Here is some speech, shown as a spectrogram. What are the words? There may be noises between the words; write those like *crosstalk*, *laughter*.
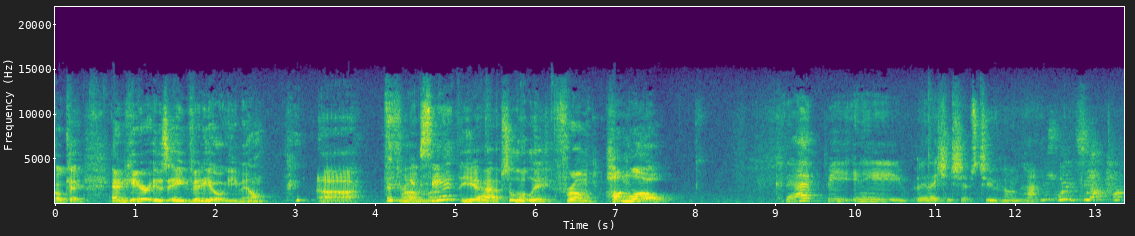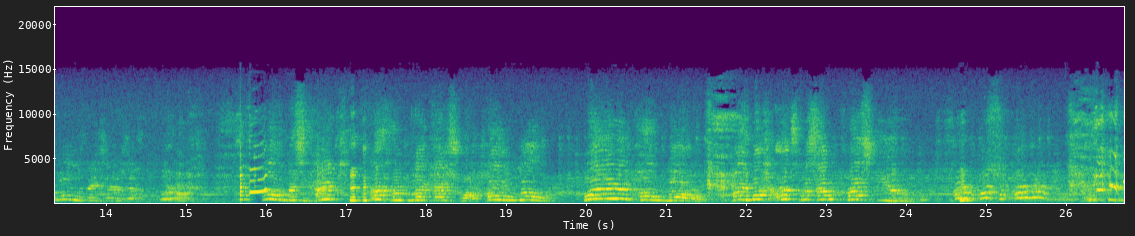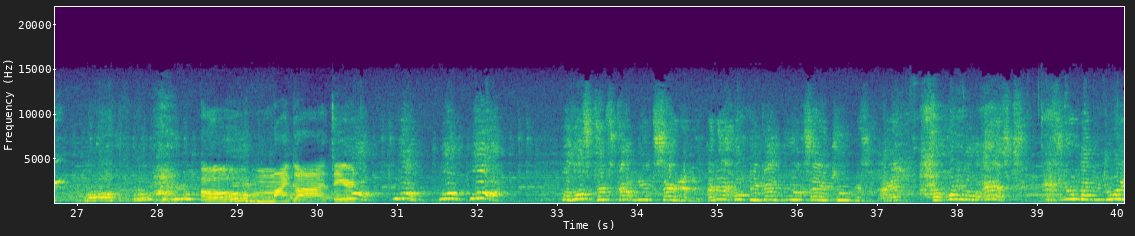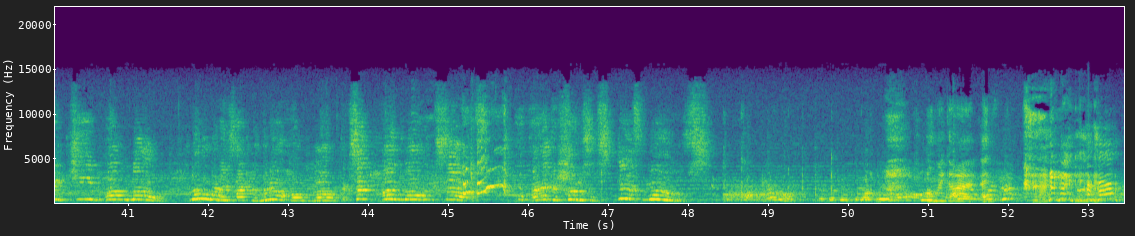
Okay, and here is a video email. Uh, Did *laughs* you from, see uh, it? yeah, absolutely. From Hung Lo. Could that be any relationships to Hung Ha? Just wait and see. I'll talk all of these airs out. Where *laughs* on? Oh, Missy Hyatt, *laughs* I heard you like ice rock. Hung low. Why hung low? My martial arts must have impressed you. Oh my god, they're. Wah, wah, wah, wah. Well, those tips got me excited, and I hope they got you excited too, Missy Hyatt. So Hung asks if you'd like to join Team Hung Lo. No one is like the real Hung Lo except Hung Lo himself. And I can show you some stiff moves. Oh my god, I. *laughs*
